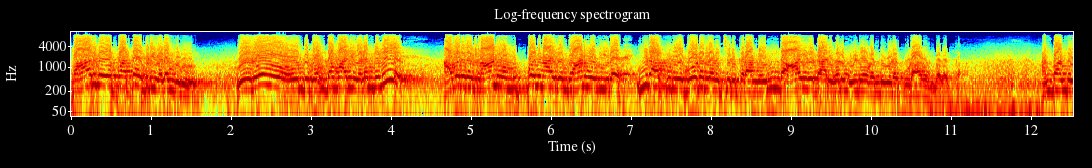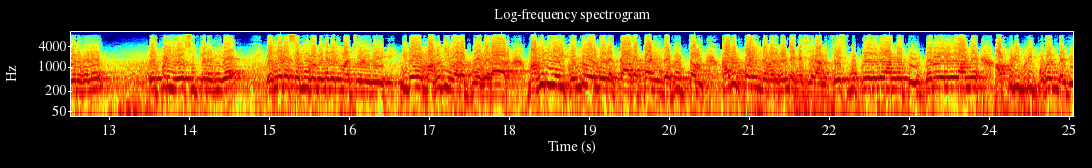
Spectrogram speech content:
பார்வையை பார்த்தா எப்படி விளங்குது? ஏதோ ஒன்று கொண்ட மாதிரி விளங்குது. அவர்கள் ராணுவம் முப்பதினாயிரம் ராணுவ வீரர் ஈராக்குடைய போர்டர்ல வச்சிருக்கிறாங்க. எந்த ஆயுததாரிகளும் உள்ளே வந்துவிடக் கூடாது என்பதற்காக எப்படி யோசிக்கிறது இத? எங்கட சமூகம் என்ன தெரியுமா சொல்லுது? இதோ மகுதி வரப்போகிறார். மகுதியை கொண்டு வருவதற்காகத்தான் இந்த கூட்டம் கருப்பணிந்தவர்கள் என்ன செய்யறாங்க பேஸ்புக்ல எழுதுறாங்க ட்விட்டர்ல எழுதுறாங்க அப்படி இப்படி புகழ்ந்தது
